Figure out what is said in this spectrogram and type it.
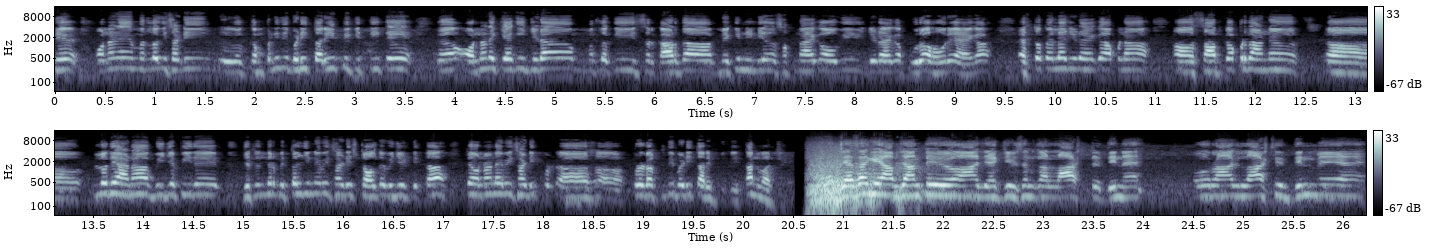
ਤੇ ਉਹਨਾਂ ਨੇ ਮਤਲਬ ਕਿ ਸਾਡੀ ਕੰਪਨੀ ਦੀ ਬੜੀ ਤਾਰੀਫ ਵੀ ਕੀਤੀ ਤੇ ਉਹਨਾਂ ਨੇ ਕਿਹਾ ਕਿ ਜਿਹੜਾ ਮਤਲਬ ਕਿ ਸਰਕਾਰ ਦਾ ਮੇਕ ਇਨ ਇੰਡੀਆ ਦਾ ਸੁਪਨਾ ਹੈਗਾ ਉਹ ਵੀ ਜਿਹੜਾ ਹੈਗਾ ਪੂਰਾ ਹੋ ਰਿਹਾ ਹੈਗਾ। ਇਸ ਤੋਂ ਪਹਿਲਾਂ ਜਿਹੜਾ ਹੈਗਾ ਆਪਣਾ ਸਾਬਕਾ ਪ੍ਰਧਾਨ ਅ, ਲੁਧਿਆਣਾ ਬੀਜੇਪੀ ਦੇ ਜਤਿੰਦਰ ਮਿੱਤਲ ਜੀ ਨੇ ਵੀ ਸਾਡੀ ਸਟਾਲ ਤੇ ਵਿਜ਼ਿਟ ਕੀਤਾ ਤੇ ਉਹਨਾਂ ਨੇ ਵੀ ਸਾਡੀ ਪ੍ਰੋਡਕਟ ਦੀ ਬੜੀ ਤਾਰੀਫ ਕੀਤੀ ਧੰਨਵਾਦ ਜੀ जैसा कि आप जानते हो आज एग्जीबिशन का लास्ट दिन है और आज लास्ट दिन में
